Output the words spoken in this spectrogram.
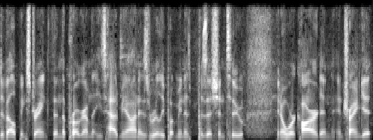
developing strength. And the program that he's had me on has really put me in a position to you know work hard and, and try and get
